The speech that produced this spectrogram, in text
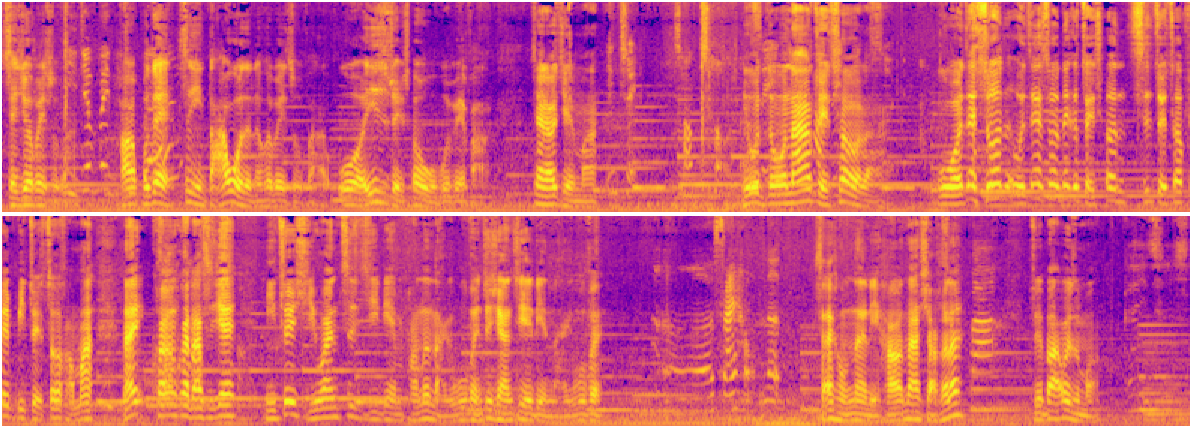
谁就会被处罚？你就被好，不对，是你打我的人会被处罚。我一直嘴臭，我不会被罚。这样了解吗？你嘴超臭。我我哪有嘴臭了？我在说我在说那个嘴臭，此嘴臭非比嘴臭，好吗？来，快问快答时间。你最喜欢自己脸庞的哪个部分？最喜欢自己的脸哪个部分？呃，腮红那里。腮红那里。好，那小何呢？嘴巴。为什么？可以吃。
